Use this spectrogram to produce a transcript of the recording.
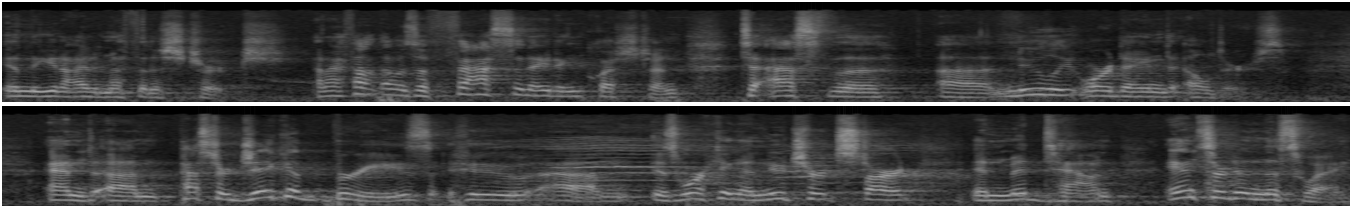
in the United Methodist Church? And I thought that was a fascinating question to ask the uh, newly ordained elders. And um, Pastor Jacob Breeze, who um, is working a new church start in Midtown, answered in this way.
